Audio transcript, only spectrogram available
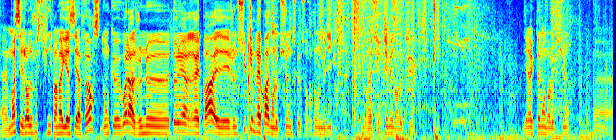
Euh, moi, c'est le genre de choses qui finit par m'agacer à force. Donc euh, voilà, je ne tolérerai pas et je ne supprimerai pas dans l'option. Parce que surtout tout le monde me dit qu'il devrait supprimer dans l'option. Directement dans l'option. Euh...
